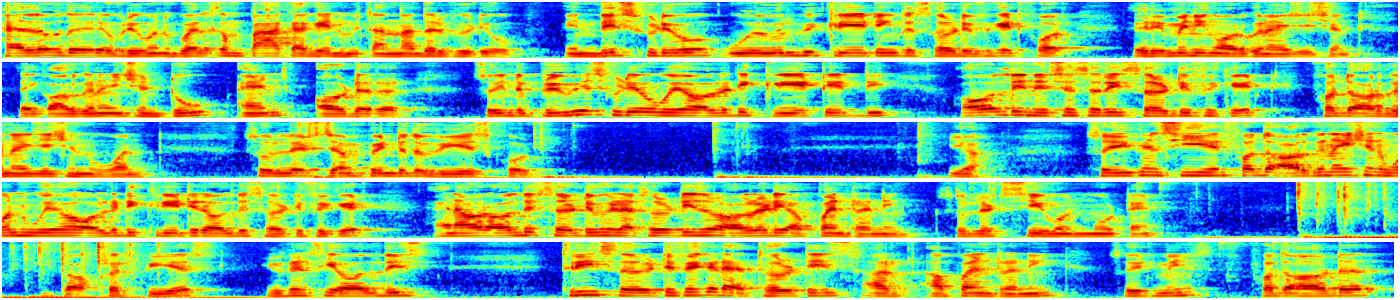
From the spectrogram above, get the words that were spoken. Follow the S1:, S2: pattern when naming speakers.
S1: Hello there everyone, welcome back again with another video. In this video, we will be creating the certificate for remaining organization like organization 2 and orderer. So in the previous video, we already created the all the necessary certificate for the organization 1. So let's jump into the VS code. Yeah, so you can see here for the organization 1, we have already created all the certificate and our all the certificate authorities are already up and running. So let's see one more time. Docker PS you can see all these three certificate authorities are up and running. So it means for the order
